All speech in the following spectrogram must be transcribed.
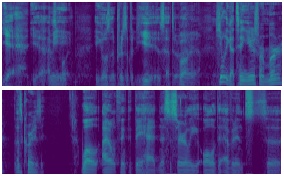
Yeah, yeah. I mean, he, he goes into prison for years after. Well, yeah. He only got ten years for a murder. That's crazy. Well, I don't think that they had necessarily all of the evidence to.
